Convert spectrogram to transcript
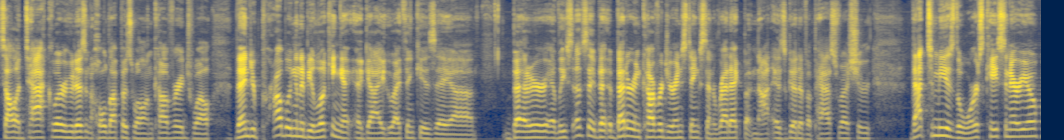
solid tackler who doesn't hold up as well in coverage. Well, then you're probably going to be looking at a guy who I think is a uh, better, at least I'd say better in coverage or instincts than Reddick, but not as good of a pass rusher. That to me is the worst case scenario.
